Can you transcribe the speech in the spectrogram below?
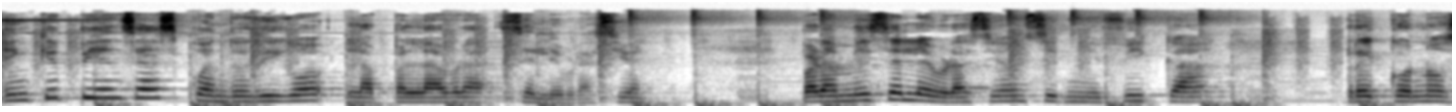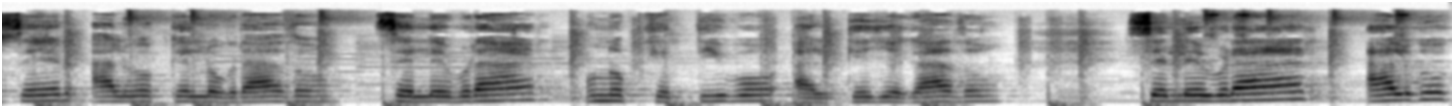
¿En qué piensas cuando digo la palabra celebración? Para mí celebración significa reconocer algo que he logrado, celebrar un objetivo al que he llegado, celebrar algo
